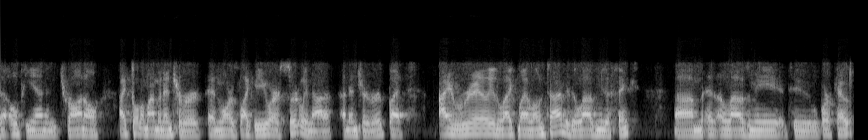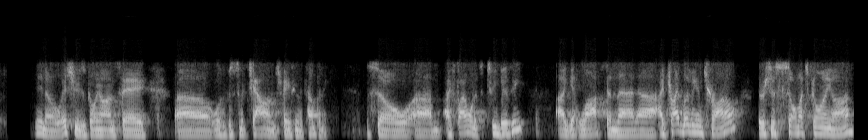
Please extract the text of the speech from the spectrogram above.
uh, OPN in Toronto. I told them I'm an introvert, and Laura's like, "You are certainly not a, an introvert, but I really like my alone time it allows me to think. Um, it allows me to work out, you know, issues going on, say, uh, with a specific challenge facing the company. So um, I find when it's too busy, I get lost in that. Uh, I tried living in Toronto. There's just so much going on.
